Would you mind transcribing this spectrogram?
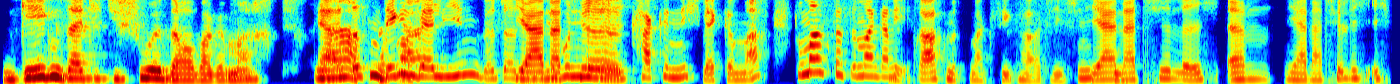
gegenseitig die Schuhe sauber gemacht. Ja, ja ist das ein Ding in Berlin? Wird dann ja, die Hundekacke nicht weggemacht? Du machst das immer ganz nee. brav mit Maxi Kati. Ja, gut. natürlich. Ähm, ja, natürlich. Ich,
